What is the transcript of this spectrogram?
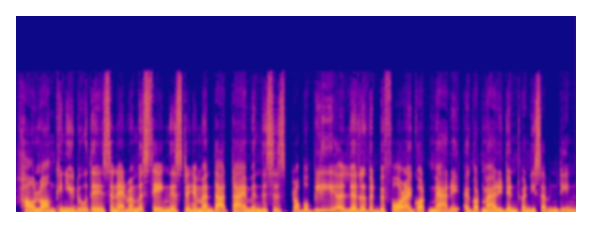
How long can you do this? And I remember saying this to him at that time. And this is probably a little bit before I got married. I got married in 2017.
